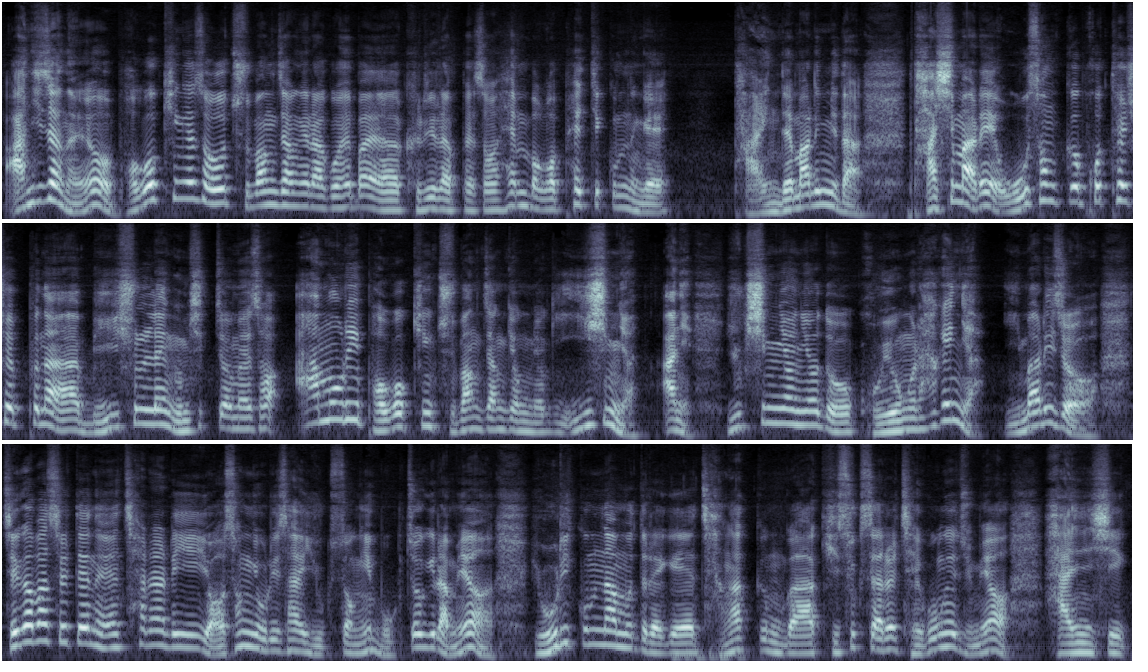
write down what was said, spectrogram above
아니잖아요. 버거킹에서 주방장이라고 해봐야 그릴 앞에서 햄버거 패티 굽는 게 다인데 말입니다. 다시 말해 5성급 호텔 셰프나 미슐랭 음식점에서 아무리 버거킹 주방장 경력이 20년 아니 60년이어도 고용을 하겠냐 이 말이죠. 제가 봤을 때는 차라리 여성 요리사의 육성이 목적이라면 요리 꿈나무들에게 장학금과 기숙사를 제공해주며 한식,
